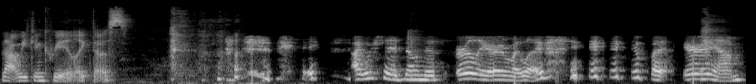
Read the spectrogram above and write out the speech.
that we can create like this. I wish I had known this earlier in my life, but here I am.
